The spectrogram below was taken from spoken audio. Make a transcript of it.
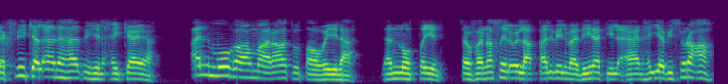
يكفيك الآن هذه الحكاية. المغامرات طويلة. لن نطيل سوف نصل إلى قلب المدينة الآن. هيا بسرعة.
